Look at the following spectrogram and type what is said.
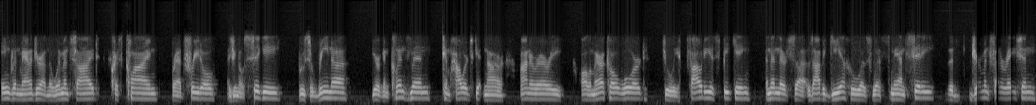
England manager on the women's side. Chris Klein, Brad Friedel, as you know, Sigi, Bruce Arena, Jurgen Klinsmann. Tim Howard's getting our honorary All America award. Julie Foudy is speaking. And then there's uh, Gia, who was with Man City, the German Federation,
